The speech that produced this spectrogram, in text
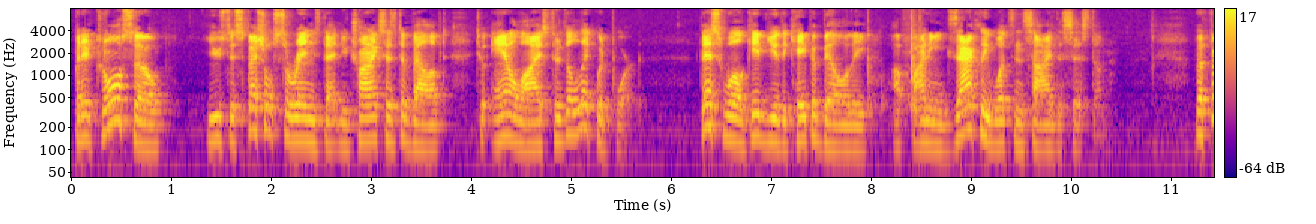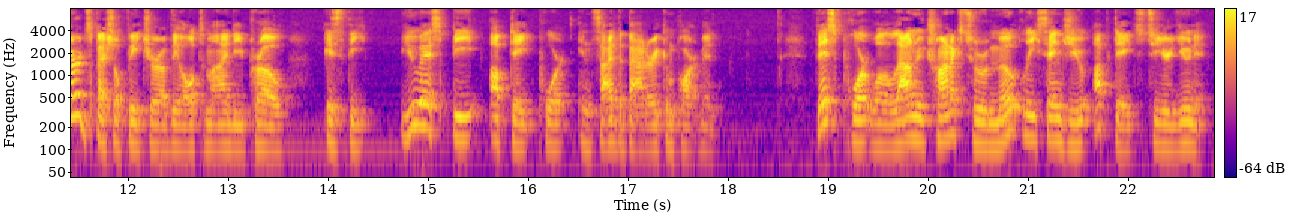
but it can also use the special syringe that Neutronics has developed to analyze through the liquid port. This will give you the capability of finding exactly what's inside the system. The third special feature of the Ultima ID Pro is the USB update port inside the battery compartment this port will allow Neutronics to remotely send you updates to your unit.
